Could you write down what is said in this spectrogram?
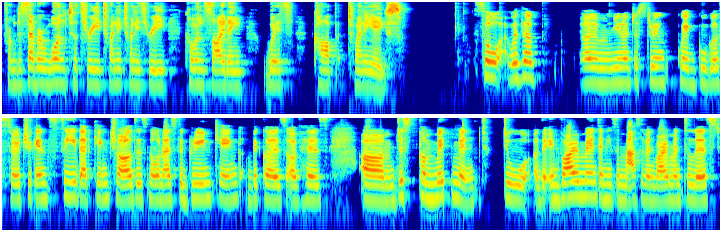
from December 1 to 3, 2023, coinciding with COP28. So, with a um, you know, just doing a quick Google search, you can see that King Charles is known as the Green King because of his um, just commitment to the environment, and he's a massive environmentalist.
